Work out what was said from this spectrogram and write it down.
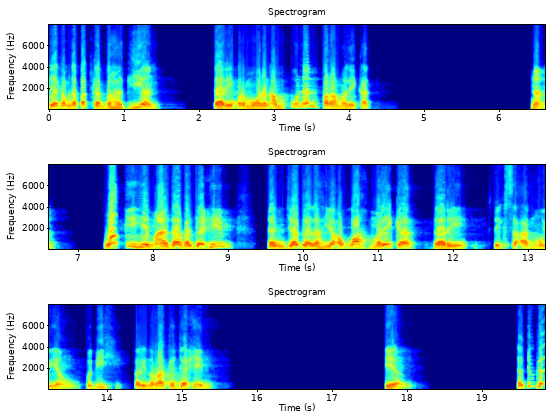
dia akan mendapatkan bahagian dari permohonan ampunan para malaikat. Nah, waqihim adzabal jahim dan jagalah ya Allah mereka dari siksaanmu yang pedih dari neraka jahim. Iya. Dan juga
